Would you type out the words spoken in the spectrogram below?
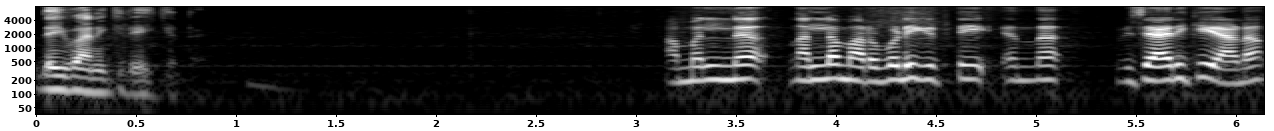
ദൈവാനുഗ്രഹിക്കട്ടെ. അമലിന് നല്ല മറുപടി കിട്ടി എന്ന് വിചാരിക്കുകയാണ്.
